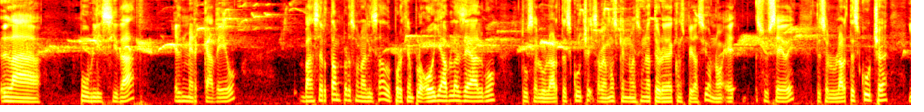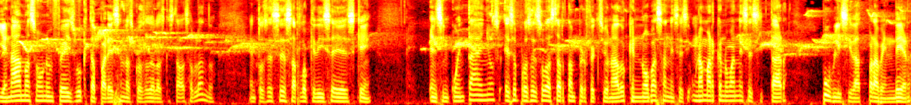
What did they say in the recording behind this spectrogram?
la publicidad, el mercadeo, va a ser tan personalizado. Por ejemplo, hoy hablas de algo, tu celular te escucha y sabemos que no es una teoría de conspiración, ¿no? Eh, sucede, tu celular te escucha y en Amazon o en Facebook te aparecen las cosas de las que estabas hablando. Entonces César lo que dice es que en 50 años ese proceso va a estar tan perfeccionado que no vas a una marca no va a necesitar publicidad para vender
